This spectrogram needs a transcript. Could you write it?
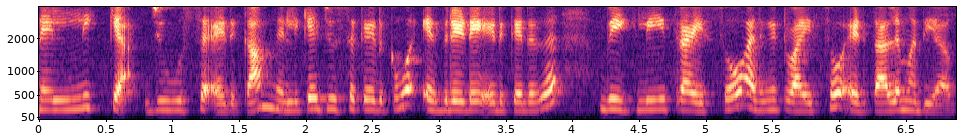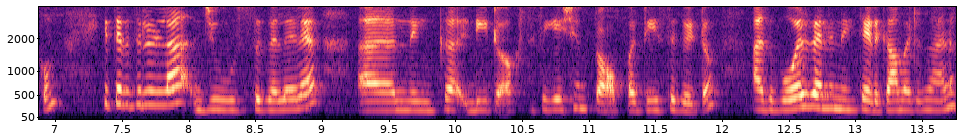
നെല്ലിക്ക ജ്യൂസ് എടുക്കാം. നെല്ലിക്ക ജ്യൂസൊക്കെ എടുക്കുമ്പോൾ എവറി ഡേ എടുക്കരുത്. വീക്ക്ലി ത്രൈസോ അല്ലെങ്കിൽ ട്വൈസോ എടുത്താലും മതിയാകും. ഇത്തരത്തിലുള്ള ജ്യൂസുകളിൽ നിങ്ങൾക്ക് ഡീടോക്സിഫിക്കേഷൻ പ്രോപ്പർട്ടീസ് കിട്ടും. അതുപോലെ തന്നെ നിങ്ങൾക്ക് എടുക്കാൻ പറ്റുന്നതാണ്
